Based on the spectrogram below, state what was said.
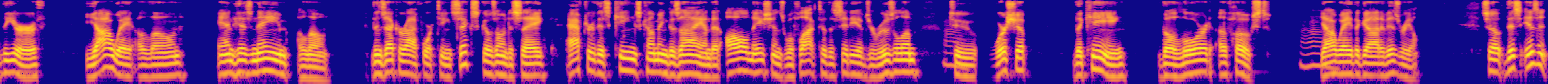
the earth, Yahweh alone, and his name alone. Then Zechariah 14:6 goes on to say, after this king's coming to Zion, that all nations will flock to the city of Jerusalem mm. to worship the king, the Lord of hosts, mm. Yahweh, the God of Israel. So this isn't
